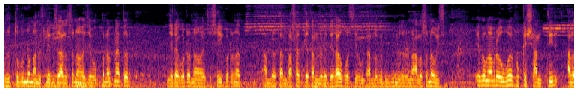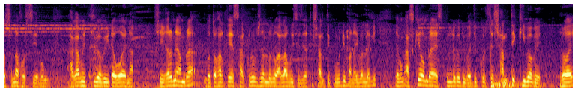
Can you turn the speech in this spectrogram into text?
গুরুত্বপূর্ণ মানুষ নিয়ে কিছু আলোচনা হয়েছে এবং কনকনাথর যেটা ঘটনা হয়েছে, সেই ঘটনা আমরা তার বাসাত গিয়ে তার লগে দেখাও করছি এবং তার লগে বিভিন্ন ধরনের আলোচনা হয়েছে এবং আমরা উভয় পক্ষে শান্তির আলোচনা করছি এবং আগামীত কীভাবে এটা হয় না, সেই কারণে আমরা গতকালকে সার্কুল অফিসার লগে আলাপ হয়েছে যে একটা শান্তি কমিটি বানাইবার লাগে এবং আজকেও আমরা এসপির লোকে যোগাযোগ করছি শান্তি কীভাবে রয়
